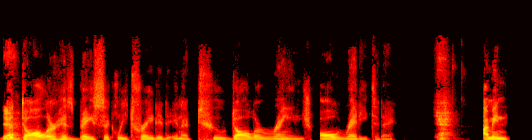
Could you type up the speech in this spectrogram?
Yeah. The dollar has basically traded in a two dollar range already today. Yeah. I mean,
